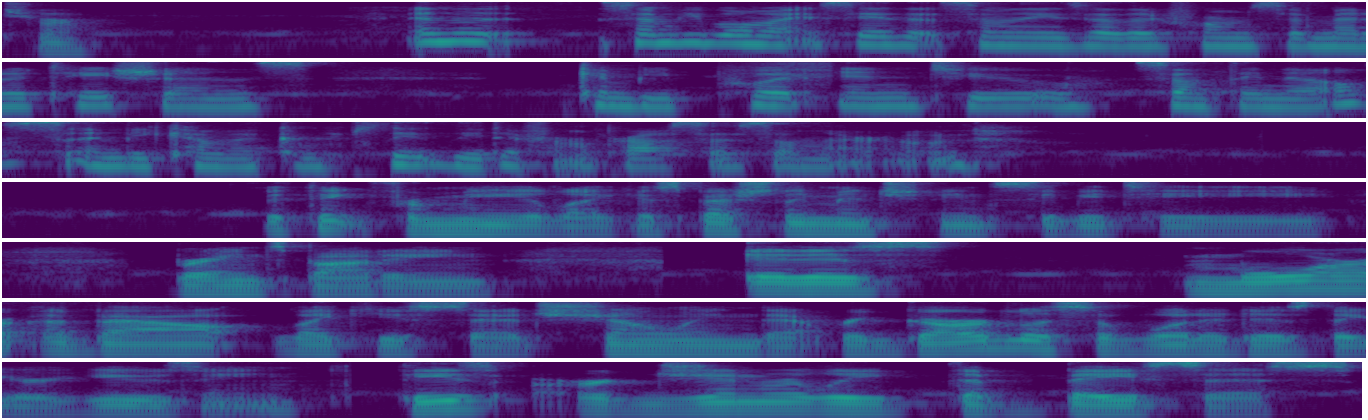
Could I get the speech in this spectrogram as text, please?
Sure. And the, some people might say that some of these other forms of meditations can be put into something else and become a completely different process on their own. I think for me, like especially mentioning CBT, brain spotting, it is more about, like you said, showing that regardless of what it is that you're using, these are generally the basis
